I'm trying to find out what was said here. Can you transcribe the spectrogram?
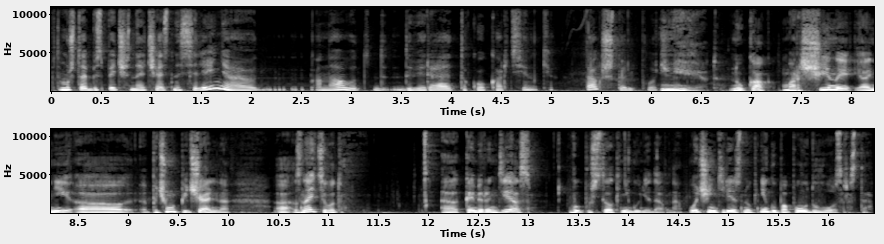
потому что обеспеченная часть населения, она вот доверяет такой картинке. Так что ли получается? Нет. Ну как, морщины, они... Э, почему печально? Э, знаете, вот э, Кэмерон Диас, выпустила книгу недавно. Очень интересную книгу по поводу возраста.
